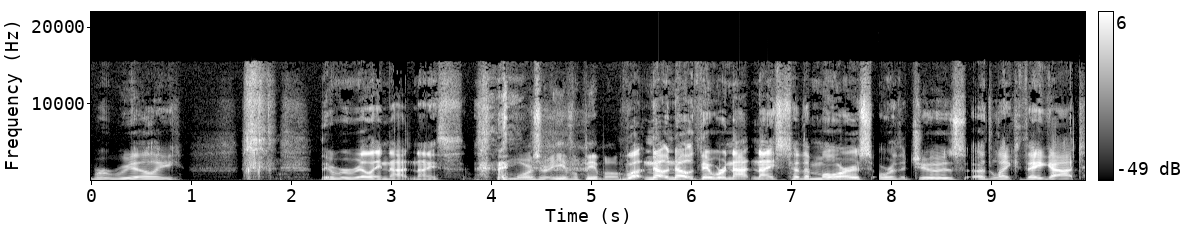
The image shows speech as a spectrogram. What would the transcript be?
were really they were really not nice. The Moors are evil people. well, no, no, they were not nice to the Moors or the Jews. Uh, like they got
